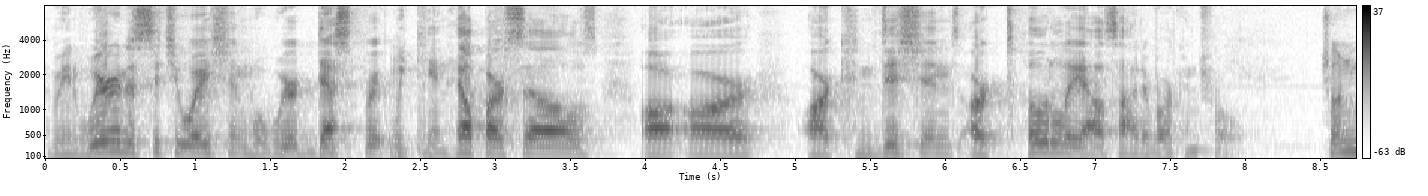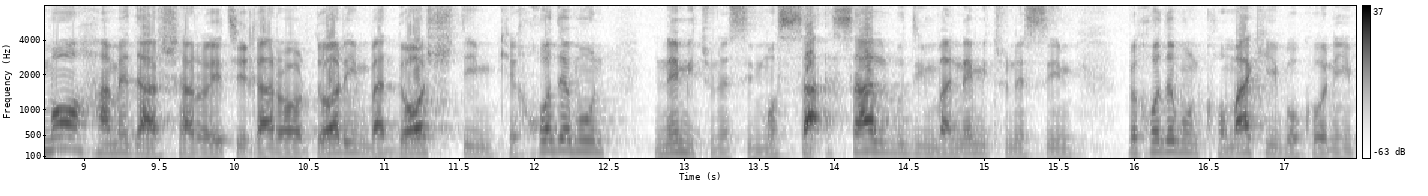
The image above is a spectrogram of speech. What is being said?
I mean, we're in a situation where we're desperate, we can't help ourselves, our, our, our conditions are totally outside of our control. چون ما همه در شرایطی قرار داریم و داشتیم که خودمون نمیتونستیم مستاصل بودیم و نمیتونستیم به خودمون کمکی بکنیم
